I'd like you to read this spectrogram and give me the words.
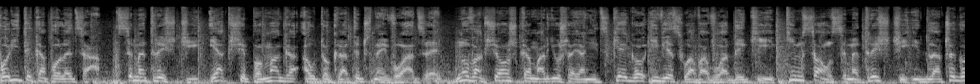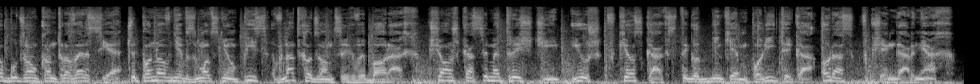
Polityka poleca. Symetryści. Jak się pomaga autokratycznej władzy. Nowa książka Mariusza Janickiego i Wiesława Władyki. Kim są symetryści i dlaczego budzą kontrowersje? Czy ponownie wzmocnią PiS w nadchodzących wyborach? Książka Symetryści już w kioskach z tygodnikiem Polityka oraz w księgarniach.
